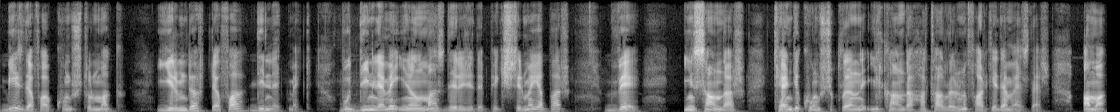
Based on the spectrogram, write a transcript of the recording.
bir defa konuşturmak, 24 defa dinletmek. Bu dinleme inanılmaz derecede pekiştirme yapar ve insanlar kendi konuştuklarını ilk anda hatalarını fark edemezler. Ama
